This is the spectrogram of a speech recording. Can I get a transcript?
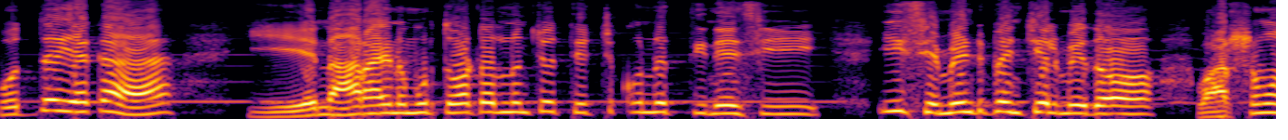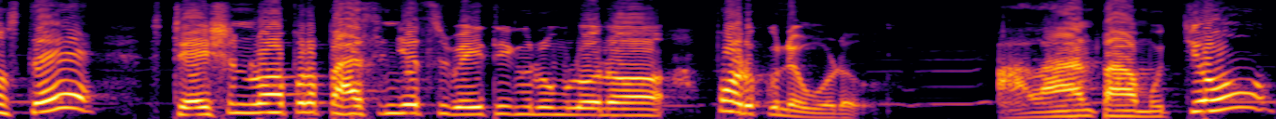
పొద్దయ్యాక ఏ నారాయణమూర్తి హోటల్ నుంచో తెచ్చుకున్న తినేసి ఈ సిమెంట్ పెంచేల మీద వర్షం వస్తే స్టేషన్ లోపల ప్యాసింజర్స్ వెయిటింగ్ రూమ్లోనో పడుకునేవాడు. అలాంటి ఆ ముత్యం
